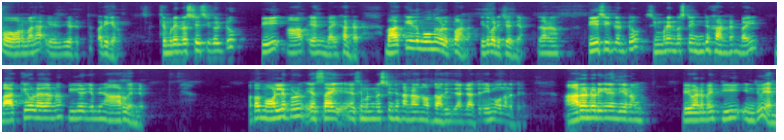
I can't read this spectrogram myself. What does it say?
ഫോർമുല എഴുതിയെടുത്ത് പഠിക്കണം. Simple interest is equal to P R N by hundred ബാക്കി ഇത് മൂന്ന് എളുപ്പമാണ്. ഇത് പഠിച്ചു കഴിഞ്ഞാൽ ഇതാണ്. P is equal to simple interest into hundred by ബാക്കിയുള്ള ഏതാണ്? പി കഴിഞ്ഞാൽ പിന്നെ ആറും എന്നും അപ്പോൾ മുകളിൽ എപ്പോഴും S I simple interest into hundred എന്ന് ഓർത്താൽ മതി. ഇതല്ലാത്തിനും ഈ മൂന്നെണ്ണത്തിനും. ആറ് കണ്ടുപിടിക്കാൻ എന്ത് ചെയ്യണം? Divide by P into N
